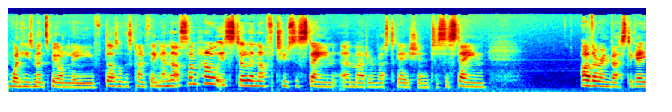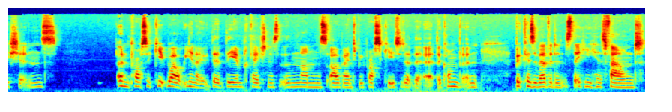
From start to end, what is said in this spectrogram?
when he's meant to be on leave, does all this kind of thing, and mm-hmm. that somehow is still enough to sustain a murder investigation, to sustain other investigations and prosecute. Well, you know, the the implication is that the nuns are going to be prosecuted at the at the convent because of evidence that he has found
